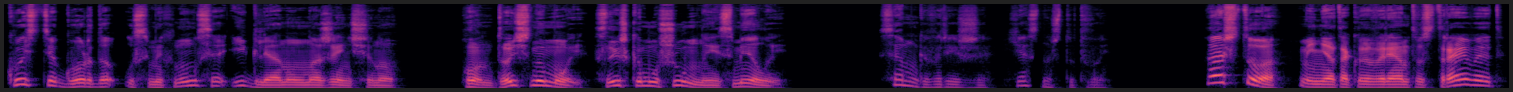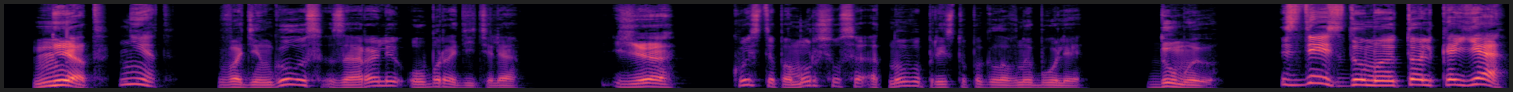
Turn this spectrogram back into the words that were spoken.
Костя гордо усмехнулся и глянул на женщину. «Он точно мой, слишком уж умный и смелый». «Сам говоришь же, ясно, что твой». «А что, меня такой вариант устраивает?» «Нет!» «Нет!» В один голос заорали оба родителя. «Я...» Костя поморщился от нового приступа головной боли. «Думаю». «Здесь думаю только я!»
